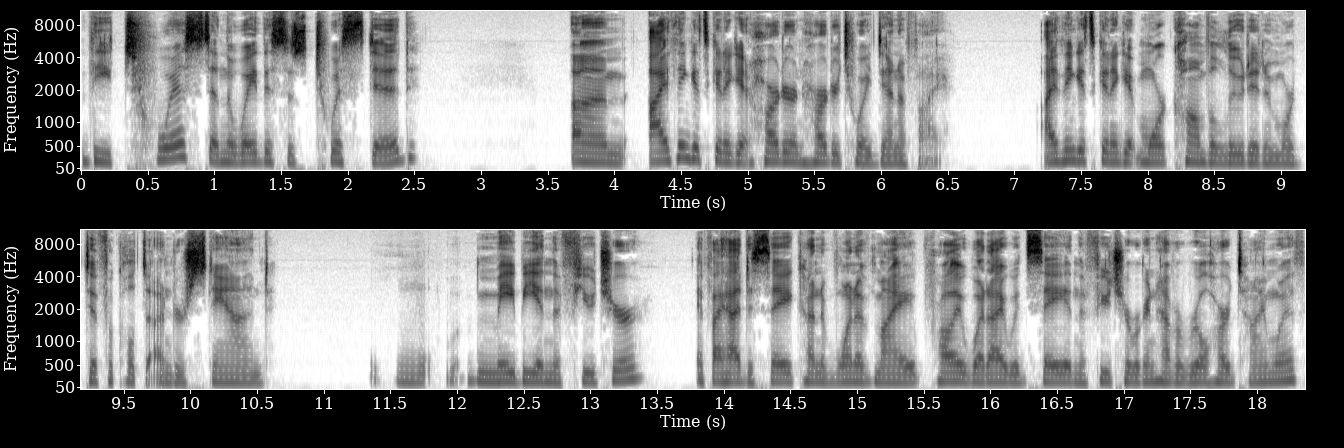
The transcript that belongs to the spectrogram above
the twist and the way this is twisted, um, I think it's going to get harder and harder to identify. I think it's going to get more convoluted and more difficult to understand maybe in the future if I had to say kind of one of my probably what I would say in the future we're going to have a real hard time with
